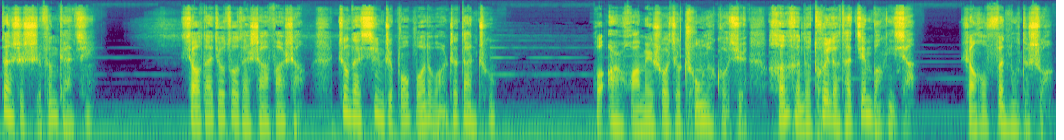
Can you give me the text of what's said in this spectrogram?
但是十分干净。小戴就坐在沙发上，正在兴致勃勃地玩着弹珠。我二话没说就冲了过去，狠狠地推了他肩膀一下，然后愤怒地说：“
